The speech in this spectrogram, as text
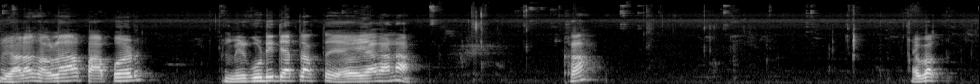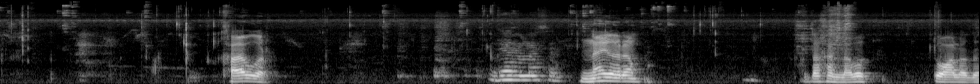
याला सगळा पापड मिरगुडी त्यात लागतं या का ना. खा. हे बघ. खा वर गरम असं नाही गरम. आता खाल्ला बघ. तो आला तर.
